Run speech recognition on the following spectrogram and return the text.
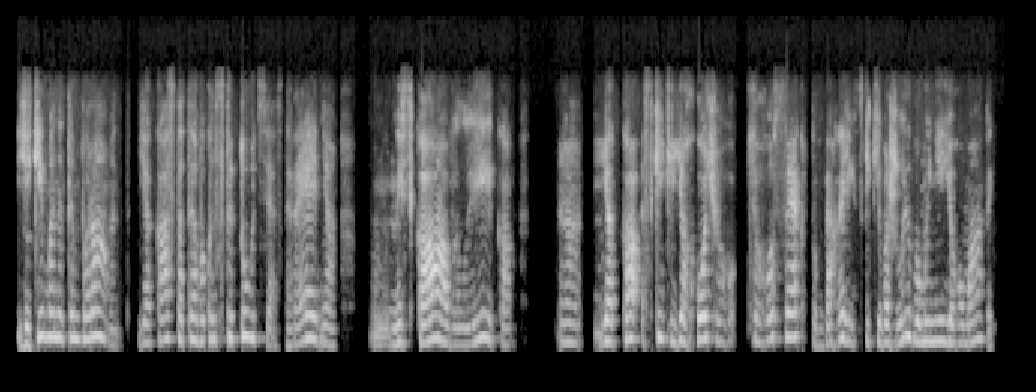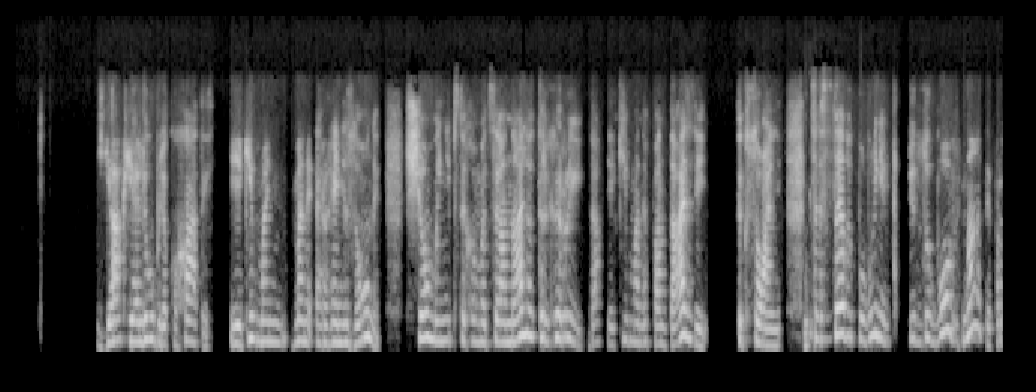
який в мене темперамент, яка статева конституція, середня, низька, велика, е, яка, скільки я хочу цього сексу взагалі, скільки важливо мені його мати, як я люблю кохатись, які в мене, в мене ергені зони, що мені психоемоціонально тригерить, да? які в мене фантазії сексуальні. Це все ви повинні під зубов знати про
